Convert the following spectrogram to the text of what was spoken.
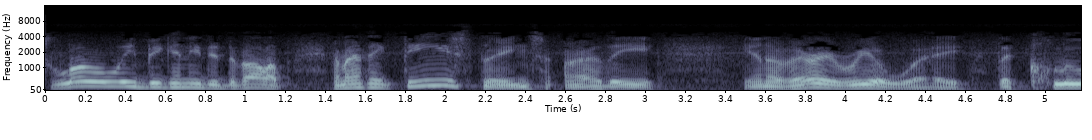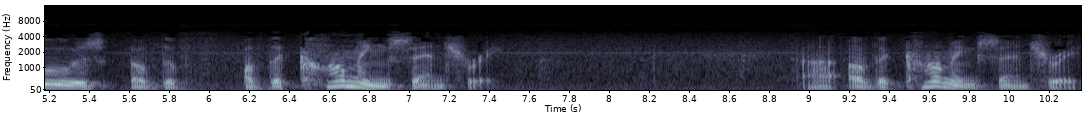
slowly beginning to develop. And I think these things are the, in a very real way, the clues of the, of the coming century. Uh, of the coming century.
